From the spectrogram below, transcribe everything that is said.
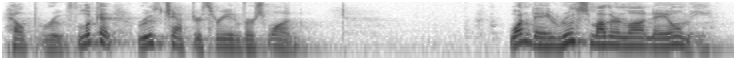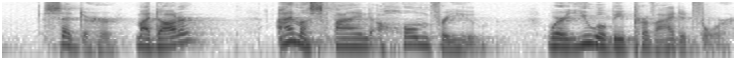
help Ruth? Look at Ruth chapter 3 and verse 1. One day, Ruth's mother in law, Naomi, said to her, My daughter, I must find a home for you where you will be provided for.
